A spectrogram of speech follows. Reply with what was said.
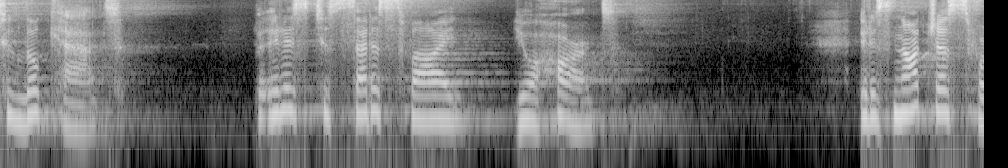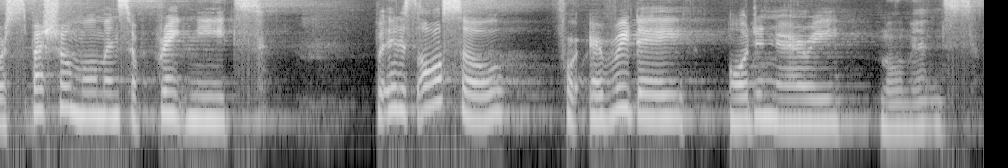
to look at, but it is to satisfy your heart. It is not just for special moments of great needs, but it is also for everyday, ordinary moments.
